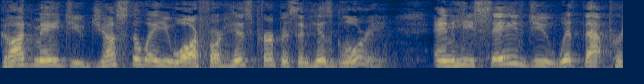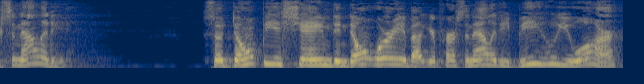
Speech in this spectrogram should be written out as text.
God made you just the way you are for His purpose and His glory. And He saved you with that personality. So don't be ashamed and don't worry about your personality. Be who you are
